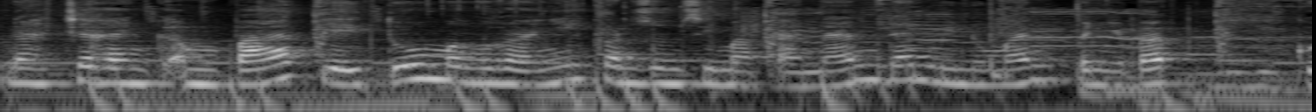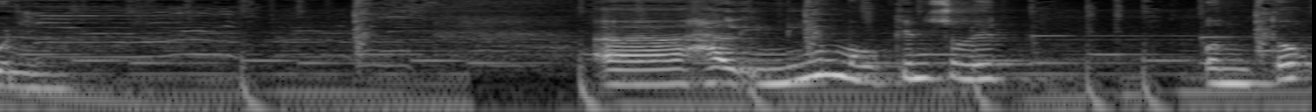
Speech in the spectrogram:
Nah, cara yang keempat yaitu mengurangi konsumsi makanan dan minuman penyebab gigi kuning. hal ini mungkin sulit untuk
